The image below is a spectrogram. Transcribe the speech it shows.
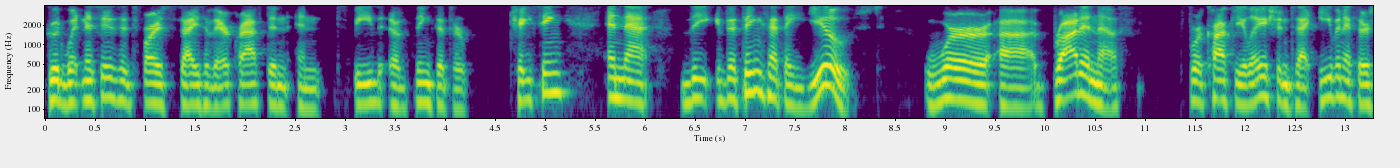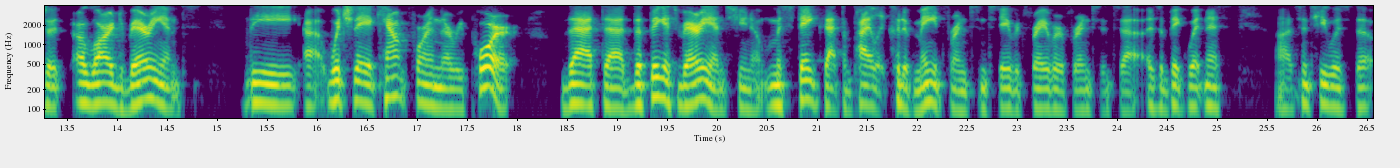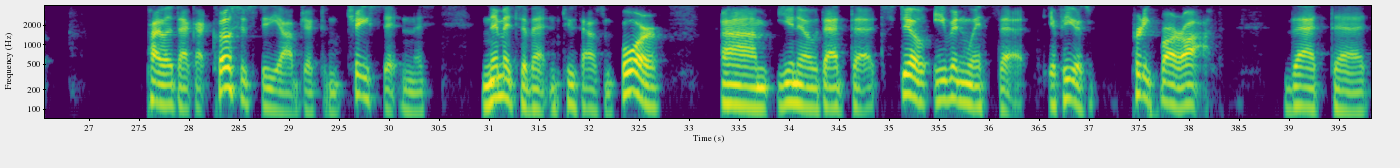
good witnesses as far as size of aircraft and and speed of things that they're chasing, and that the the things that they used were uh, broad enough for calculations that even if there's a, a large variance, the uh, which they account for in their report, that uh, the biggest variance, you know, mistake that the pilot could have made, for instance, David Fravor, for instance, uh, is a big witness, uh, since he was the pilot that got closest to the object and chased it in this Nimitz event in 2004. Um, you know that uh, still, even with that, if he was pretty far off, that uh,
